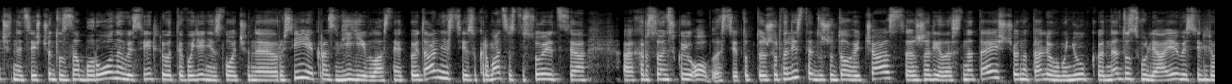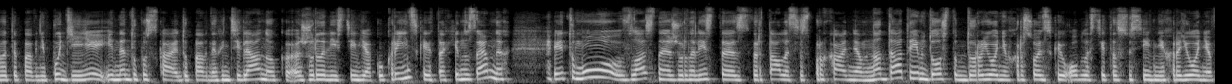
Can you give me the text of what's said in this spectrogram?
речниці щодо заборони висвітлювати воєнні злочини Росії, якраз в її власне відповідальності. Зокрема, це стосується е, Херсонської області. Тобто, журналісти дуже довгий час жалілися на те, що Наталя Гуменюк не дозволяє висвітлювати певні події і не допускає до певних ділянок журналістів, як українських, так і іноземних. І тому власне журналісти зверталися з проханням надати їм доступ до районів Херсонської області та сусідніх районів.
